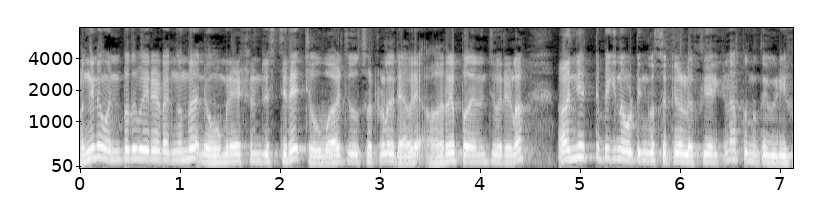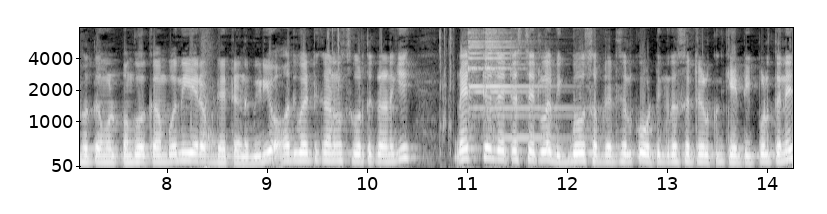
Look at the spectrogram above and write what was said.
അങ്ങനെ ഒൻപത് പേരടങ്ങുന്ന നോമിനേഷൻ ലിസ്റ്റിലെ ചൊവ്വാഴ്ച ദിവസമായിട്ടുള്ള രാവിലെ ആറ് പതിനഞ്ച് വരെയുള്ള ഞെട്ടിപ്പിക്കുന്ന വോട്ടിംഗ് റിസൾട്ടുകൾ ലഭ്യമായിരിക്കണം. അപ്പോൾ ഇന്നത്തെ വീഡിയോ നമ്മൾ പങ്കുവെക്കാൻ പോകുന്ന ഈ ഒരു അപ്ഡേറ്റ് ആണ്. വീഡിയോ ആദ്യമായിട്ട് കാണുന്ന സുഹൃത്തുക്കളാണെങ്കിൽ ഏറ്റവും ലേറ്റസ്റ്റ് ആയിട്ടുള്ള ബിഗ് ബോസ് അപ്ഡേറ്റ്സുകൾക്കും വോട്ടിംഗ് റിസൾട്ടുകൾക്കും കേട്ട് ഇപ്പോൾ തന്നെ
